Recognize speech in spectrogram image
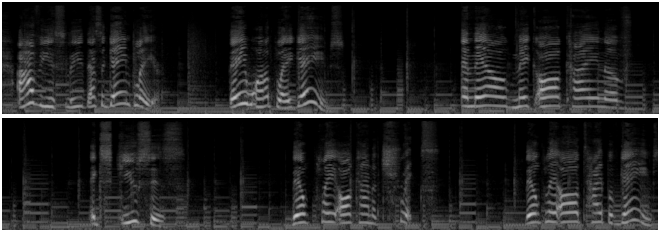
obviously that's a game player. They want to play games. And they'll make all kind of excuses. They'll play all kind of tricks. They'll play all type of games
